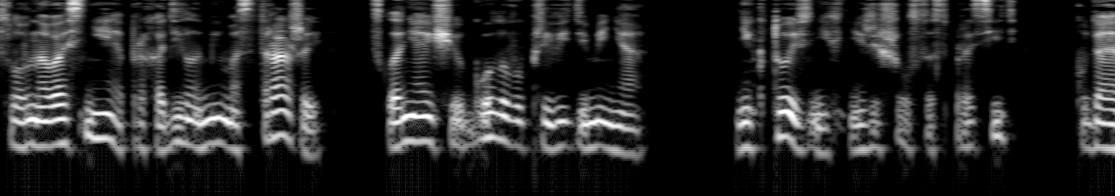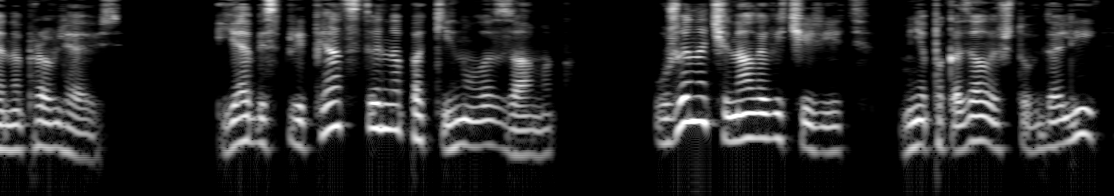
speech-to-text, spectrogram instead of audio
Словно во сне я проходила мимо стражей, склоняющих голову при виде меня. Никто из них не решился спросить, куда я направляюсь. Я беспрепятственно покинула замок. Уже начинало вечереть. Мне показалось, что вдали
